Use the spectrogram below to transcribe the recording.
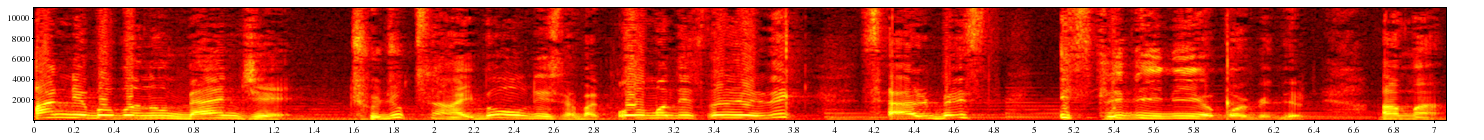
anne babanın bence çocuk sahibi olduysa bak olmadıysa ne dedik? Serbest istediğini yapabilir. Ama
